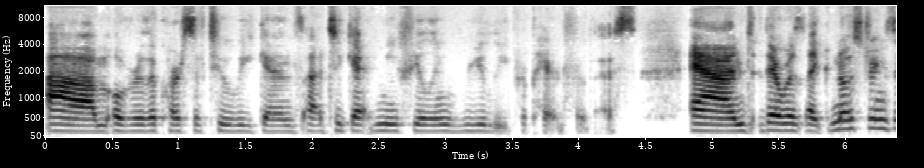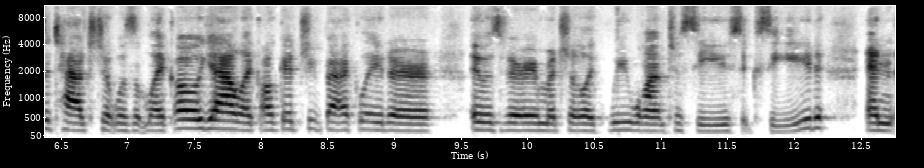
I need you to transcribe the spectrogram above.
um, over the course of two weekends uh, to get me feeling really prepared for this. And there was like no strings attached. It wasn't like, oh, yeah, like I'll get you back later. It was very much like, we want to see you succeed. And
